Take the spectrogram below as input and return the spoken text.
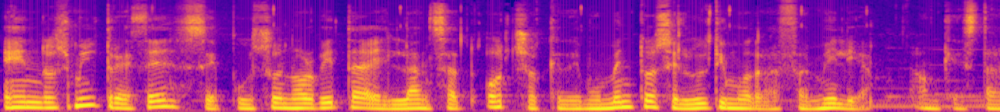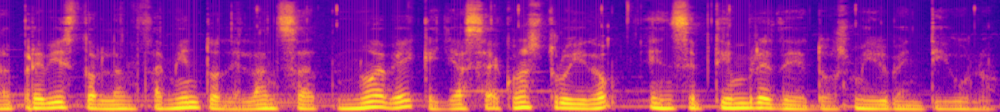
En 2013 se puso en órbita el Landsat 8, que de momento es el último de la familia, aunque está previsto el lanzamiento del Landsat 9, que ya se ha construido, en septiembre de 2021.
